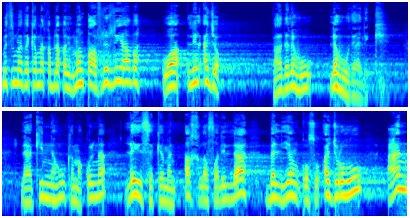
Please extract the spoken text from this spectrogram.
مثل ما ذكرنا قبل قليل من طاف للرياضة وللأجر. فهذا له له ذلك. لكنه كما قلنا ليس كمن أخلص لله بل ينقص أجره عن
